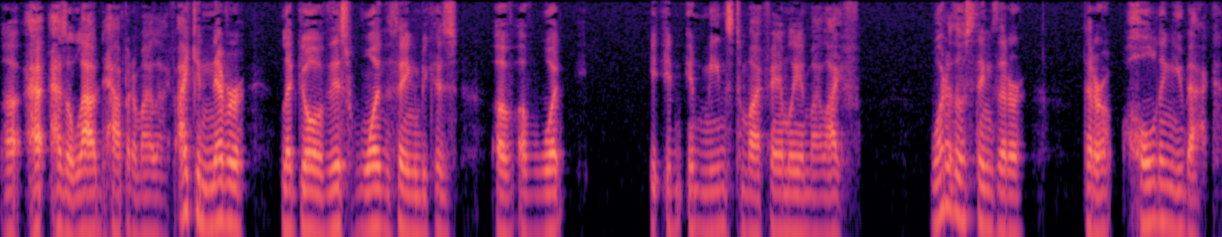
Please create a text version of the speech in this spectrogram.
uh, ha- has allowed to happen in my life. I can never let go of this one thing because of, of what it, it, it means to my family and my life. What are those things that are that are holding you back?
